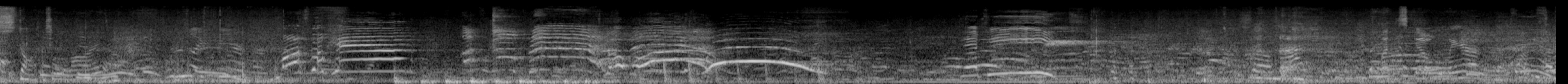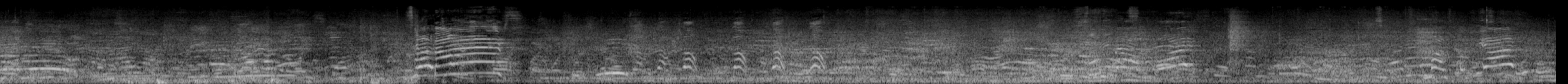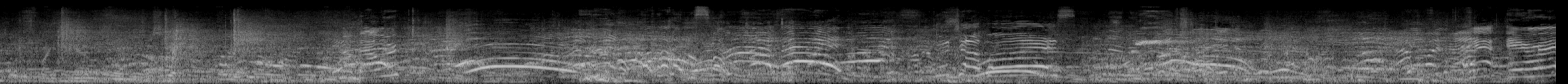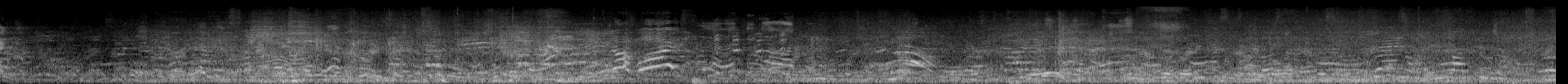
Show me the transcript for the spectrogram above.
Stop in line. Moscow can! Let's go, Bears! Go, boys! Let's! So, Matt, let's go, man. Go, Bears! Go, go, go.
